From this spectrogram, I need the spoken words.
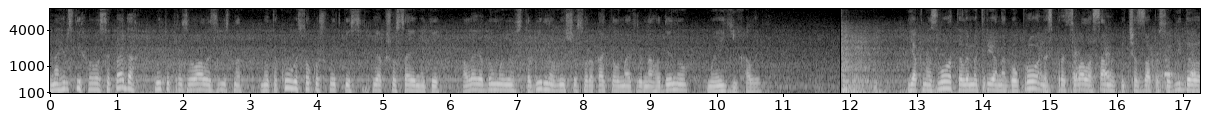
На гірських велосипедах ми тут розвивали, звісно, не таку високу швидкість, як шосейники, але я думаю, стабільно вище 40 км на годину ми їхали. Як назло, телеметрія на GoPro не спрацювала саме під час запису відео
